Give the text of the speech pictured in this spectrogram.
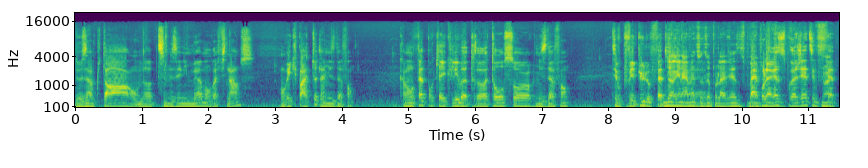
deux ans plus tard, on a optimisé l'immeuble, on refinance, on récupère toute la mise de fonds. Comment vous faites pour calculer votre retour sur mise de fonds? Tu sais, vous pouvez plus, vous faites... Dorénavant, euh, tu veux dire pour le reste du ben, pour le reste du projet, vous Ouais. faites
